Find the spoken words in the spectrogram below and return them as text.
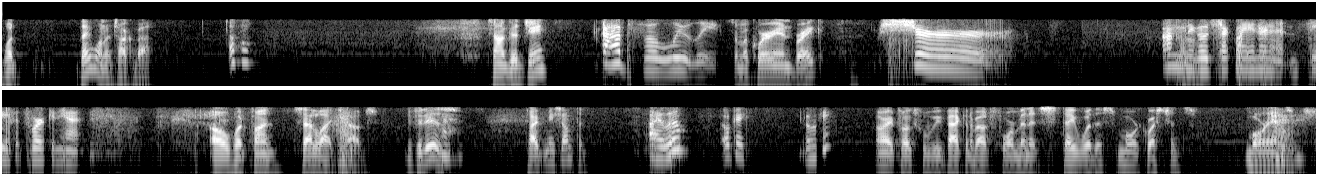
what they want to talk about. Okay. Sound good, Jean? Absolutely. Some Aquarian break? Sure. I'm going to go check my internet and see if it's working yet. Oh, what fun. Satellite jobs. If it is, type me something. I will. Okay. Okay. All right, folks, we'll be back in about four minutes. Stay with us. More questions, more answers.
